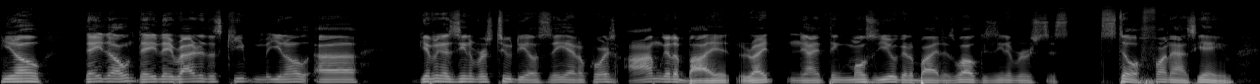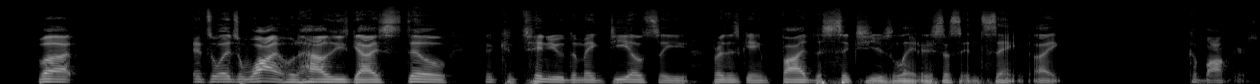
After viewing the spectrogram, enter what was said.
you know, they don't. They they rather just keep, you know, uh, giving a Xenoverse 2 DLC. And of course, I'm going to buy it, right? And I think most of you are going to buy it as well because Xenoverse is still a fun ass game. But it's it's wild how these guys still could continue to make DLC for this game five to six years later. It's just insane, like kabonkers.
